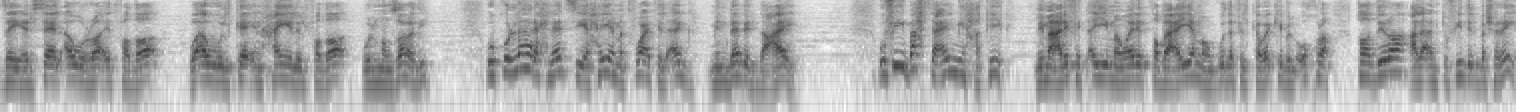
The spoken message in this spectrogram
زي إرسال أول رائد فضاء وأول كائن حي للفضاء والمنظرة دي. وكلها رحلات سياحية مدفوعة الأجر من باب الدعاية. وفي بحث علمي حقيقي لمعرفة أي موارد طبيعية موجودة في الكواكب الأخرى قادرة على أن تفيد البشرية.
